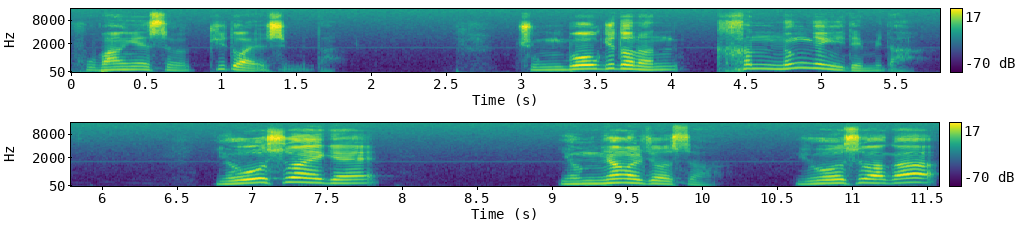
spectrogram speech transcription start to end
후방에서 기도하였습니다. 중보 기도는 큰 능력이 됩니다. 여호수아에게 영향을 주어서 여호수아가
